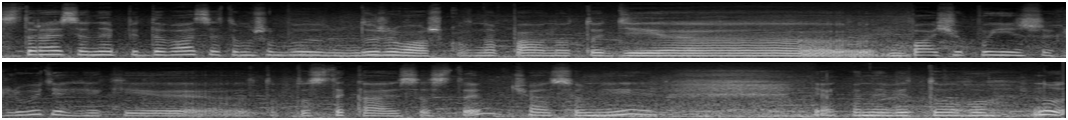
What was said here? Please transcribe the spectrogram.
Стараюся не піддаватися, тому що буде дуже важко, напевно, тоді Е, бачу по інших людях, які тобто, стикаються з тим часом, і як вони від того. Ну,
